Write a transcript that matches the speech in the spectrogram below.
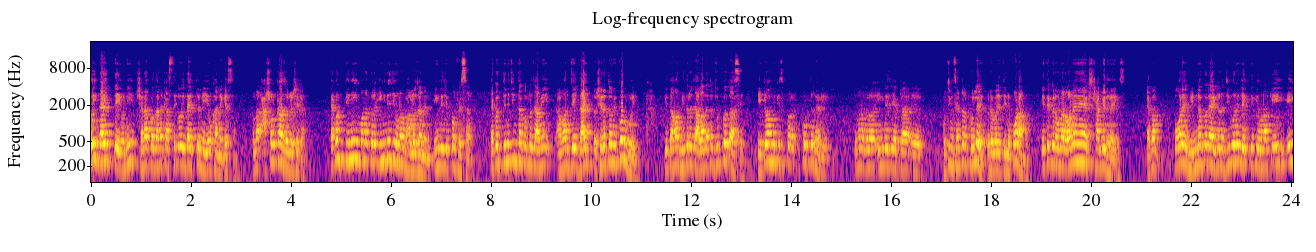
ওই দায়িত্বেই উনি সেনা প্রধানের কাছ থেকে ওই দায়িত্ব নিয়ে ওখানে গেছেন। ওনার আসল কাজ হলো সেটা। এখন তিনি মনে করো, ইংরেজি ওনার ভালো জানেন, ইংরেজি প্রফেসর এখন তিনি চিন্তা করল যে আমি, আমার যেই দায়িত্ব, সেটা তো আমি করবই। কিন্তু আমার ভিতরে যে আলাদা একটা যোগ্যতা আছে, এটাও আমি কিছু করতে থাকি। তো মনে করো, ইংরেজি একটা কোচিং সেন্টার খুলে ওটা মধ্যে তিনি পড়ানো। এতে করে ওনার অনেক সাংবিদ হয়ে গেছে। এখন পরে ভিন্ন করে একজনের জীবনে লিখতে গিয়ে ওনাকে এই এই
